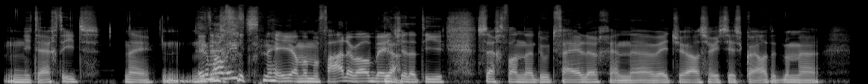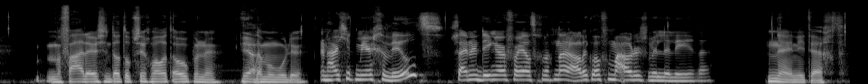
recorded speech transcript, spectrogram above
Niet echt iets. Nee, niet Helemaal echt niet? iets. Nee, ja, maar mijn vader wel een beetje. Ja. Dat hij zegt van, eh, doe het veilig. En eh, weet je, als er iets is, kan je altijd bij me... Mijn vader is in dat opzicht wel wat opener Ja. dan mijn moeder. En had je het meer gewild? Zijn er dingen waarvan je had gedacht, nou, dat had ik wel van mijn ouders willen leren? Nee, niet echt.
